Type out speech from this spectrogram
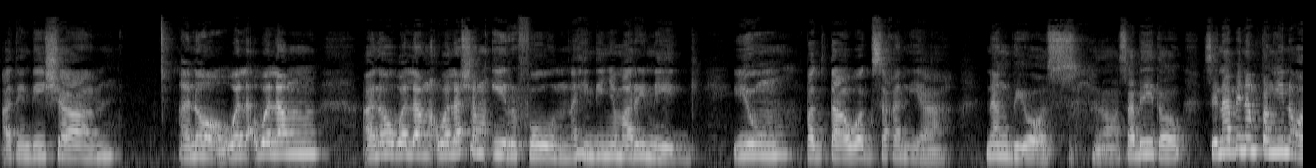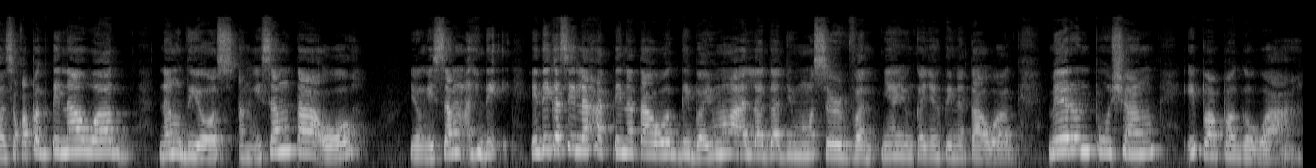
at hindi siya ano, wala walang ano, walang wala siyang earphone na hindi niya marinig yung pagtawag sa kanya ng Diyos. Ano? Sabi dito, sinabi ng Panginoon, so kapag tinawag ng Diyos ang isang tao, yung isang, hindi, hindi kasi lahat tinatawag, di ba? Yung mga alagad, yung mga servant niya, yung kanyang tinatawag, meron po siyang ipapagawa.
